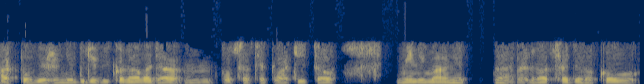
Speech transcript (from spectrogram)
ak povie, že nebude vykonávať a v podstate platí to minimálne na 20 rokov,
